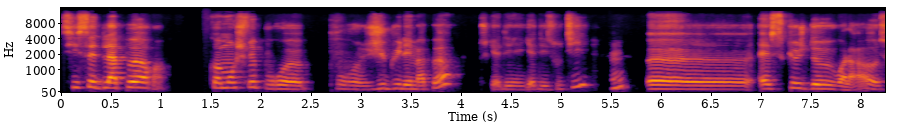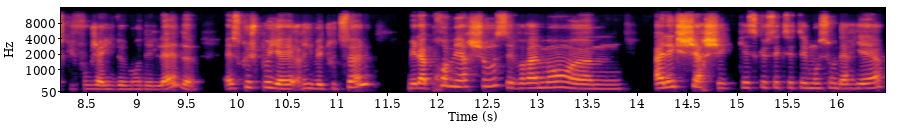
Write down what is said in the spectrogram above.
Si c'est de la peur, comment je fais pour, euh, pour juguler ma peur? Parce qu'il y, y, a des outils. Mmh. Euh, est-ce que je de, voilà, est-ce qu'il faut que j'aille demander de l'aide? Est-ce que je peux y arriver toute seule? Mais la première chose, c'est vraiment euh, aller chercher. Qu'est-ce que c'est que cette émotion derrière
